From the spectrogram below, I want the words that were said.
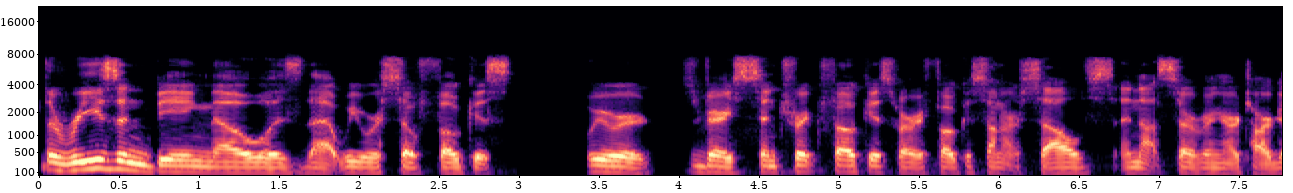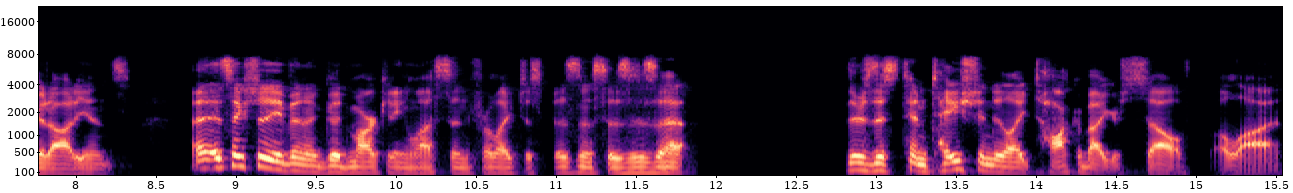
the reason being though was that we were so focused. We were very centric focused, where we focused on ourselves and not serving our target audience. Uh, It's actually even a good marketing lesson for like just businesses is that there's this temptation to like talk about yourself a lot.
